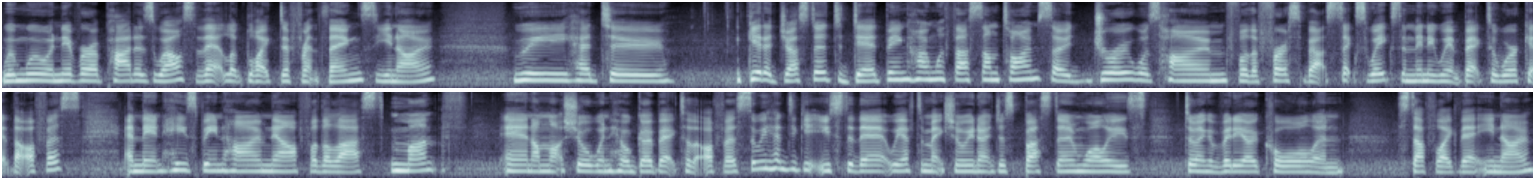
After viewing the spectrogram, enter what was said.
when we were never apart as well. So that looked like different things, you know. We had to get adjusted to dad being home with us sometimes. So Drew was home for the first about six weeks and then he went back to work at the office. And then he's been home now for the last month. And I'm not sure when he'll go back to the office. So we had to get used to that. We have to make sure we don't just bust in while he's doing a video call and stuff like that, you know.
